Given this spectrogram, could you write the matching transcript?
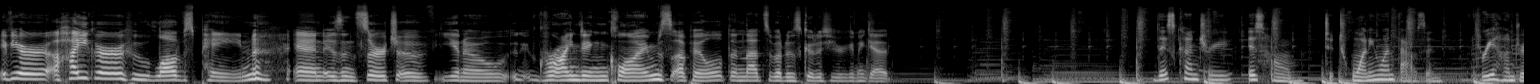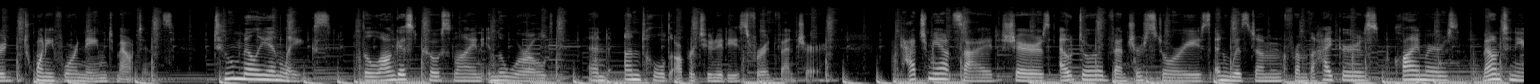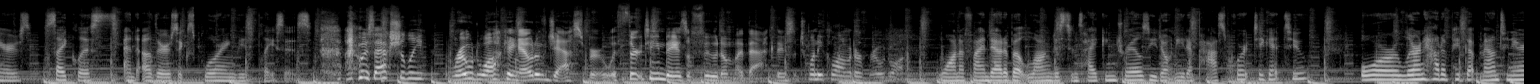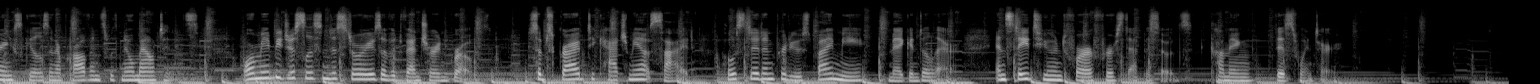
If you're a hiker who loves pain and is in search of, you know, grinding climbs uphill, then that's about as good as you're going to get. This country is home to 21,324 named mountains, 2 million lakes, the longest coastline in the world, and untold opportunities for adventure. Catch Me Outside shares outdoor adventure stories and wisdom from the hikers, climbers, mountaineers, cyclists, and others exploring these places. I was actually road walking out of Jasper with 13 days of food on my back. There's a 20 kilometer road walk. Want to find out about long distance hiking trails you don't need a passport to get to? Or learn how to pick up mountaineering skills in a province with no mountains? Or maybe just listen to stories of adventure and growth. Subscribe to Catch Me Outside hosted and produced by me, Megan Delaire. And stay tuned for our first episodes coming this winter.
